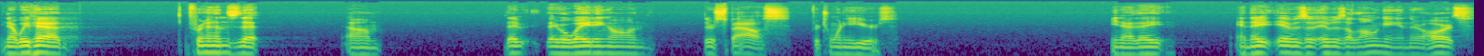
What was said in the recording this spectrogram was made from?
You know, we've had friends that um, they they were waiting on their spouse for 20 years. You know, they and they it was a, it was a longing in their hearts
